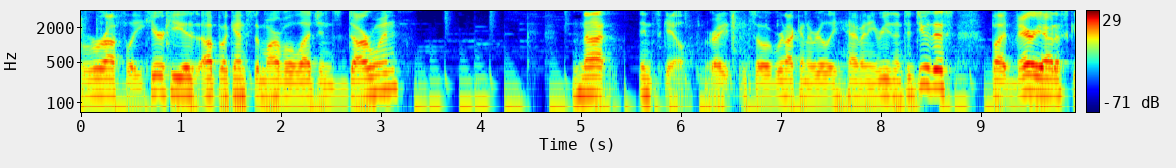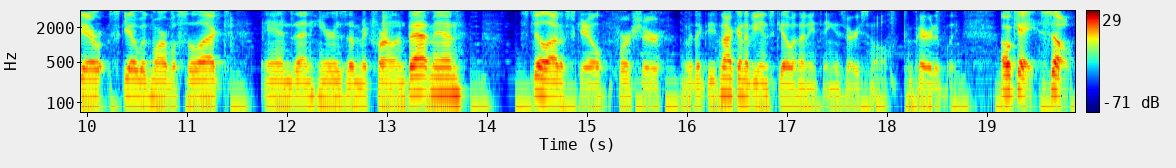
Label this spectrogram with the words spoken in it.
roughly. Here he is up against a Marvel Legends Darwin. Not in scale, right? And so we're not going to really have any reason to do this, but very out of scale, scale with Marvel Select. And then here's a McFarlane Batman, still out of scale for sure. Like he's not going to be in scale with anything. He's very small comparatively. Okay, so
